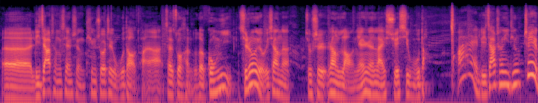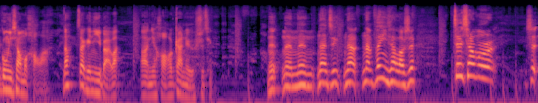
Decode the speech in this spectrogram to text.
呃，李嘉诚先生听说这个舞蹈团啊，在做很多的公益，其中有一项呢，就是让老年人来学习舞蹈。哎，李嘉诚一听这公益项目好啊，那再给你一百万啊，你好好干这个事情。那那那那这那那问一下老师，这项目是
